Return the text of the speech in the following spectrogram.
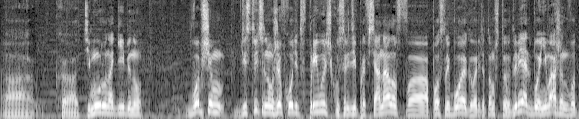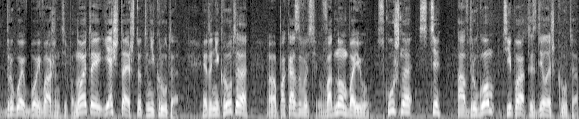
к Тимуру Нагибину. В общем, действительно уже входит в привычку среди профессионалов uh, после боя говорить о том, что для меня этот бой не важен, вот другой бой важен, типа. Но это, я считаю, что это не круто. Это не круто показывать в одном бою скучно, а в другом, типа, ты сделаешь круто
